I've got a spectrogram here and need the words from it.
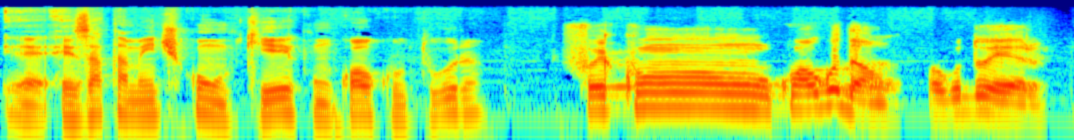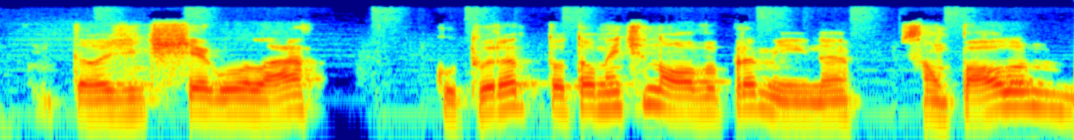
é, exatamente com o quê? Com qual cultura? Foi com, com algodão, algodoeiro. Então a gente chegou lá, cultura totalmente nova para mim, né? São Paulo,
